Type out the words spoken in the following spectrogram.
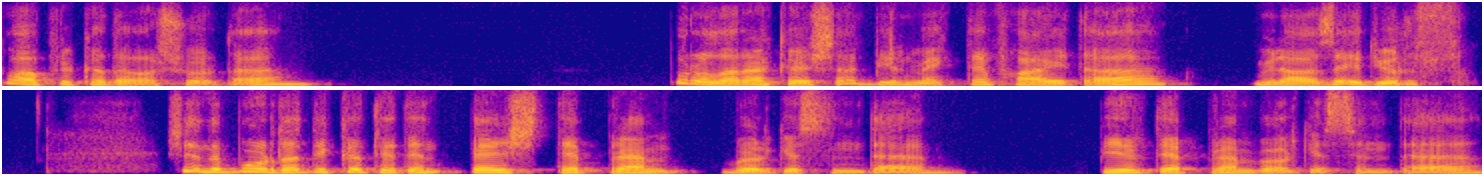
Doğu Afrika'da var şurada. Buralar arkadaşlar bilmekte fayda mülaza ediyoruz. Şimdi burada dikkat edin 5 deprem bölgesinde, bir deprem bölgesinde,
